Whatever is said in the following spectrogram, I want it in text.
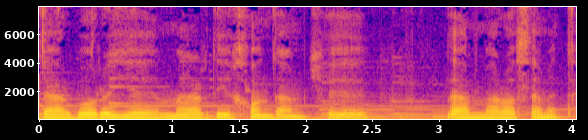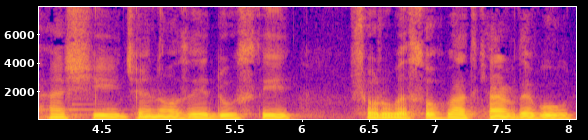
درباره مردی خواندم که در مراسم تشییع جنازه دوستی شروع به صحبت کرده بود.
